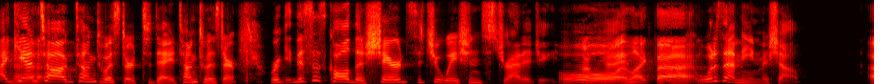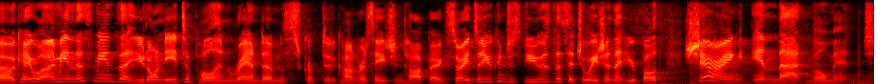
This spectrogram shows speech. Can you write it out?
I can't talk tongue twister today, tongue twister. We're, this is called the shared situation strategy. Oh, okay? I like that. Right. What does that mean, Michelle? Okay, well, I mean, this means that you don't need to pull in random scripted conversation topics, right? So you can just use the situation that you're both sharing in that moment.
